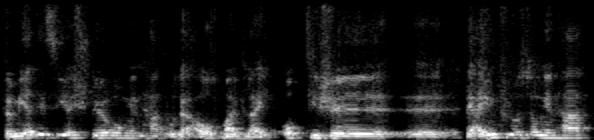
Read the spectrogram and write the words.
vermehrte Sehstörungen hat oder auch mal vielleicht optische äh, Beeinflussungen hat,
